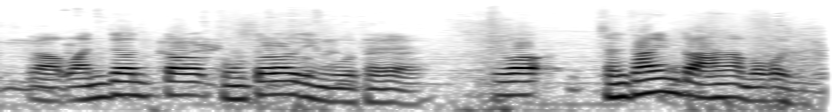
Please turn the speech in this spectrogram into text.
그러니까 완전 떠, 동떨어진 곳에 이거 전사님도 하나 먹어주죠.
